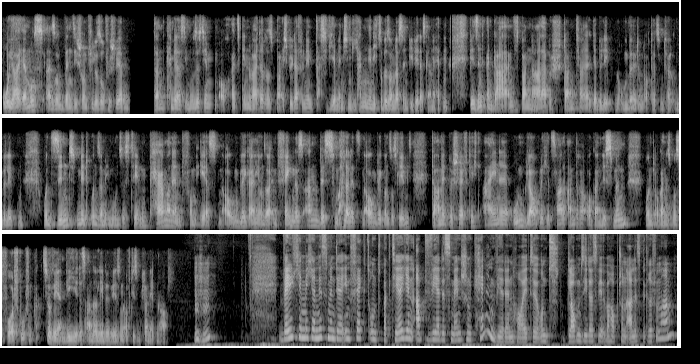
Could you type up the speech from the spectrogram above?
Oh ja, er muss. Also wenn Sie schon philosophisch werden, dann können wir das Immunsystem auch als ein weiteres Beispiel dafür nehmen, dass wir Menschen lange nicht so besonders sind, wie wir das gerne hätten. Wir sind ein ganz banaler Bestandteil der belebten Umwelt und auch der zum Teil unbelebten und sind mit unserem Immunsystem permanent vom ersten Augenblick eigentlich unserer Empfängnis an bis zum allerletzten Augenblick unseres Lebens damit beschäftigt, eine unglaubliche Zahl anderer Organismen und Organismusvorstufen abzuwehren, wie jedes andere Lebewesen auf diesem Planeten auch. Mhm. Welche Mechanismen der Infekt- und Bakterienabwehr des Menschen kennen wir denn heute? Und glauben Sie, dass wir überhaupt schon alles begriffen haben?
